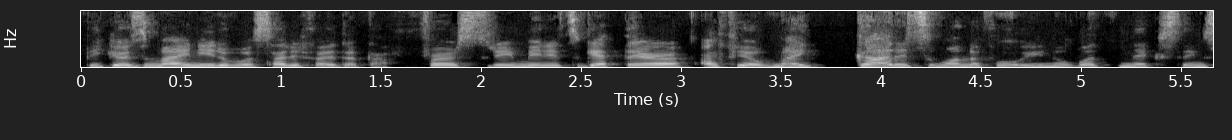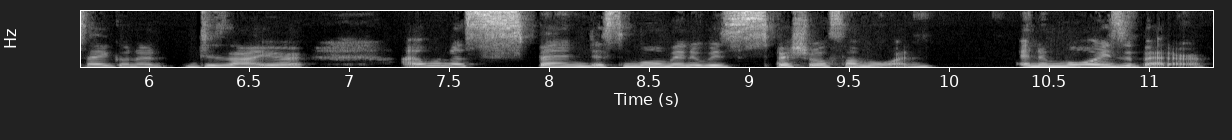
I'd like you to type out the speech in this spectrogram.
Because my need was satisfied like the first three minutes get there i feel my god it's wonderful. You know what next things i'm gonna desire? I want to spend this moment with special someone and more is better.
